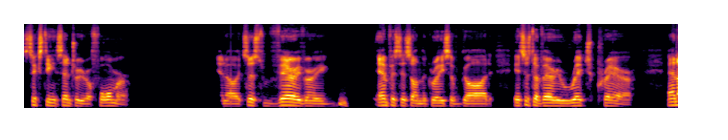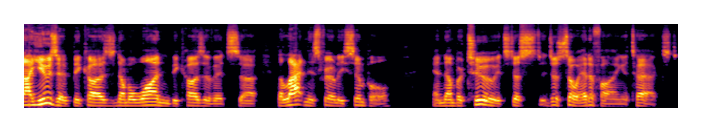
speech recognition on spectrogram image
16th century reformer. You know, it's just very very emphasis on the grace of God. It's just a very rich prayer, and I use it because number one, because of its uh, the Latin is fairly simple, and number two, it's just just so edifying a text.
